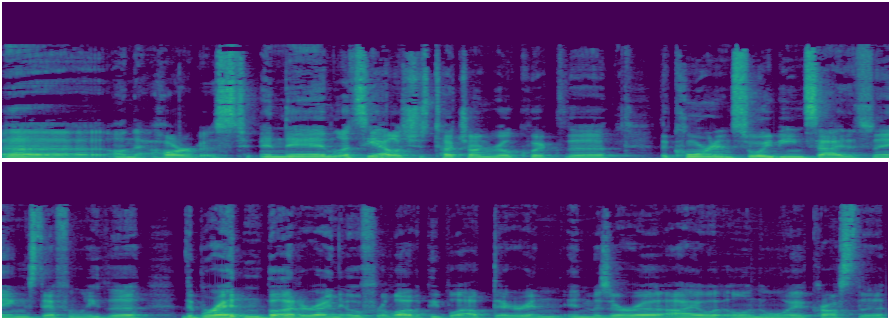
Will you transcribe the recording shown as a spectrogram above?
uh, on that harvest. And then let's yeah, let's just touch on real quick the the corn and soybean side of things. Definitely the the bread and butter I know for a lot of people out there in in Missouri, Iowa, Illinois, across the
